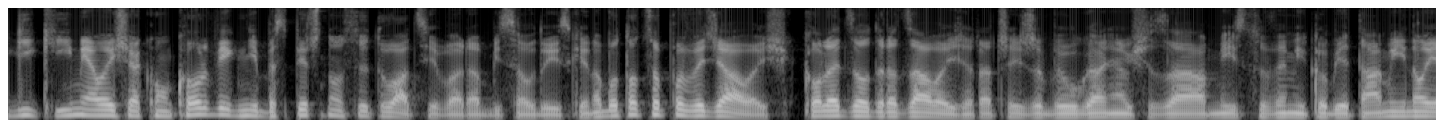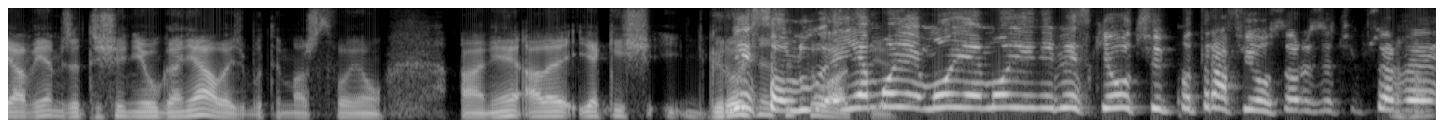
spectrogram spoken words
Giki, miałeś jakąkolwiek niebezpieczną sytuację w Arabii Saudyjskiej? No bo to, co powiedziałeś, koledze odradzałeś raczej, żeby uganiał się za miejscowymi kobietami. No ja wiem, że ty się nie uganiałeś, bo ty masz swoją Anię, ale jakieś groźne Nie są, sytuacje. ja moje, moje, moje niebieskie oczy potrafią, sorry, że ci przerwę,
